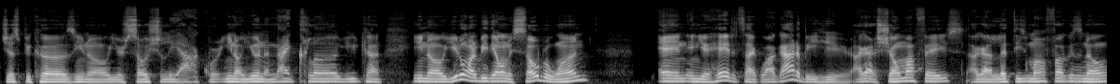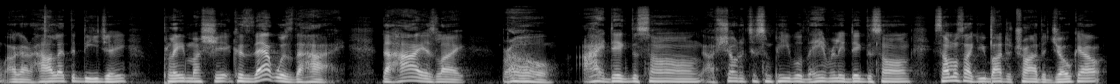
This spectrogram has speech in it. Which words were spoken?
Just because you know you're socially awkward, you know you're in a nightclub, you kind, you know you don't want to be the only sober one. And in your head, it's like, well, I gotta be here. I gotta show my face. I gotta let these motherfuckers know. I gotta holler at the DJ, play my shit. Cause that was the high. The high is like, bro, I dig the song. I've showed it to some people. They really dig the song. It's almost like you about to try the joke out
